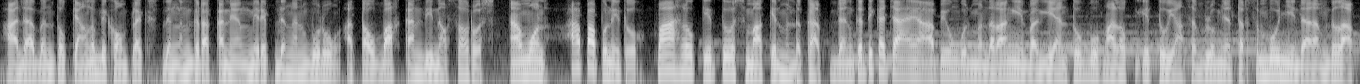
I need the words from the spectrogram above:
Ada bentuk yang lebih kompleks dengan gerakan yang mirip dengan burung atau bahkan dinosaurus. Namun, apa pun itu, makhluk itu semakin mendekat. Dan ketika cahaya api unggun menerangi bagian tubuh makhluk itu yang sebelumnya tersembunyi dalam gelap,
